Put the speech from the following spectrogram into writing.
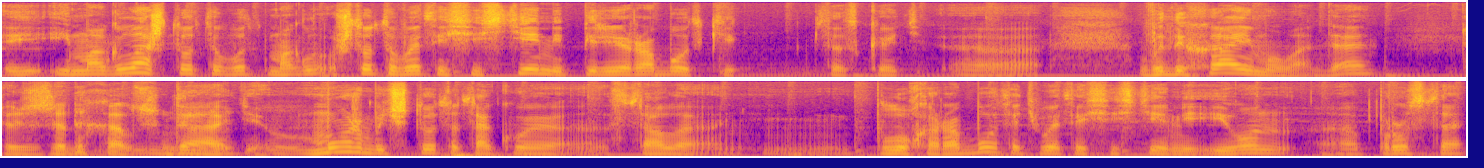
И, и могла что-то вот могло что-то в этой системе переработки, так сказать, э, выдыхаемого, да, То есть задыхался. уже, да, может быть, что-то такое стало плохо работать в этой системе, и он э, просто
